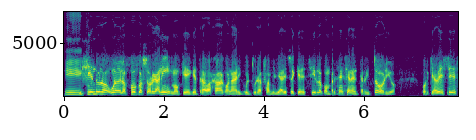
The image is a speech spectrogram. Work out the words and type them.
Eh, y siendo uno, uno, de los pocos organismos que, que trabajaba con la agricultura familiar, eso hay que decirlo con presencia en el territorio, porque a veces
